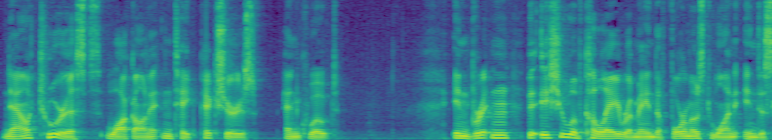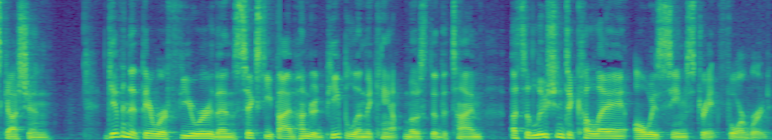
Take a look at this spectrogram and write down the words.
Now tourists walk on it and take pictures. End quote. In Britain, the issue of Calais remained the foremost one in discussion. Given that there were fewer than 6,500 people in the camp most of the time, a solution to Calais always seemed straightforward.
